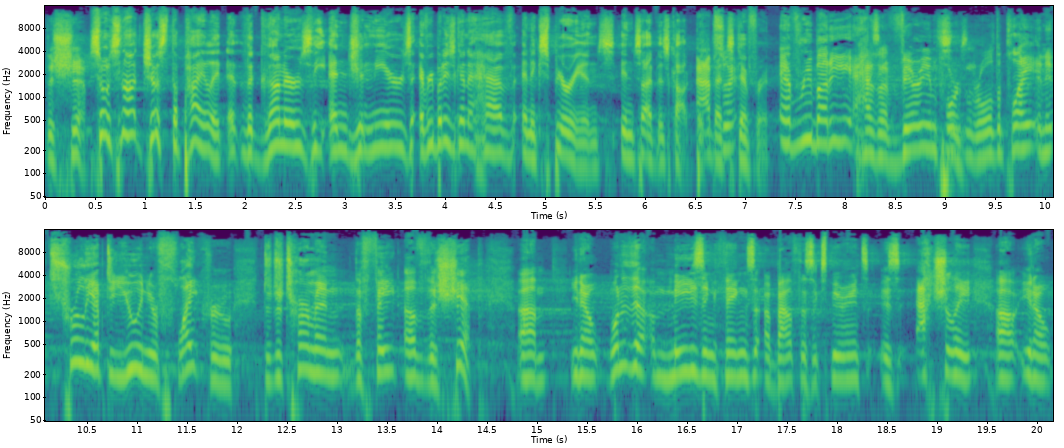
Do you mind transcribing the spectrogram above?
the ship. So it's not just the pilot, uh, the gunners, the engineers, everybody's going to have an experience inside this cockpit Absolutely. that's different. Everybody has a very important role to play, and it's truly up to you and your flight crew to determine the fate of the ship. Um, you know, one of the amazing things about this experience is actually, uh, you know,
